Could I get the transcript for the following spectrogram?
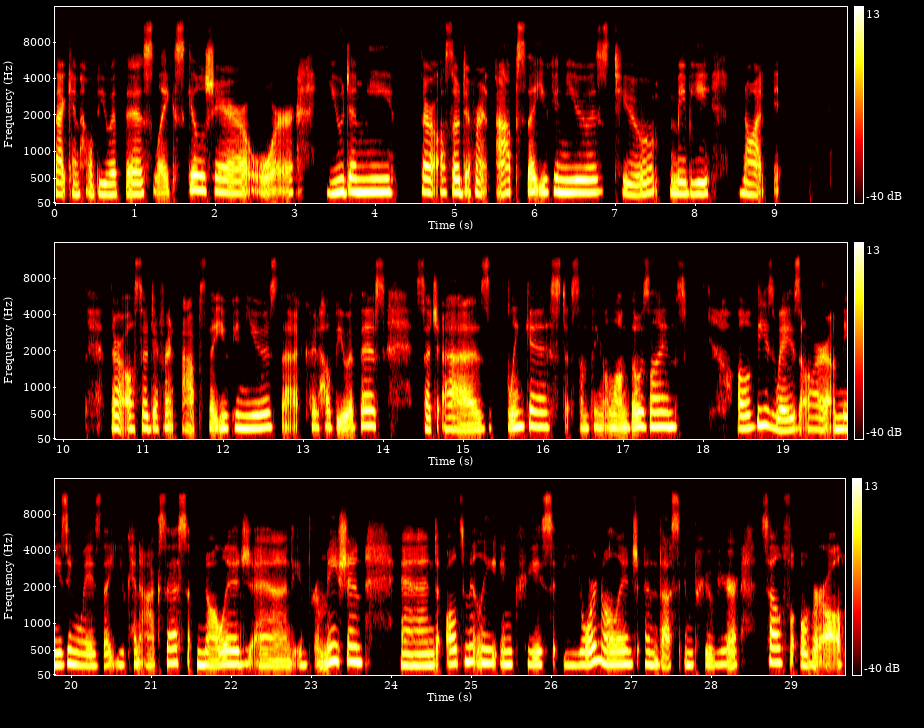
that can help you with this, like Skillshare or Udemy. There are also different apps that you can use to maybe not there are also different apps that you can use that could help you with this, such as Blinkist, something along those lines. All of these ways are amazing ways that you can access knowledge and information and ultimately increase your knowledge and thus improve yourself overall.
